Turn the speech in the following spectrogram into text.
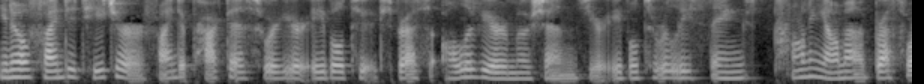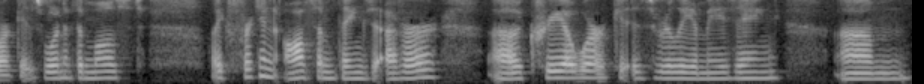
you know, find a teacher, find a practice where you're able to express all of your emotions, you're able to release things. Pranayama, breath work, is one of the most like freaking awesome things ever. Uh, Kriya work is really amazing. Um,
